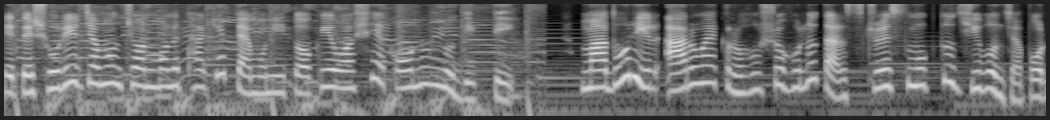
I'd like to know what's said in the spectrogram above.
এতে শরীর যেমন চনমনে থাকে, তেমনি ত্বকেও আসে এক অনন্য দিকটি মাধুরীর আরও এক রহস্য হলো তার স্ট্রেস মুক্ত জীবনযাপন।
